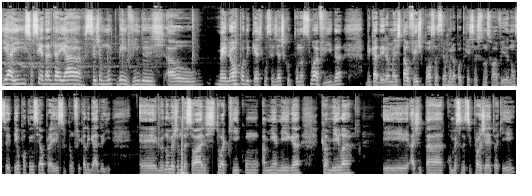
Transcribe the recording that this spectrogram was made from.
E aí, sociedade da IA, sejam muito bem-vindos ao melhor podcast que você já escutou na sua vida. Brincadeira, mas talvez possa ser o melhor podcast que você escutou na sua vida. Não sei, tem o potencial para isso, então fica ligado aí. É, meu nome é Jonas Soares, estou aqui com a minha amiga Camila e a gente está começando esse projeto aqui.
